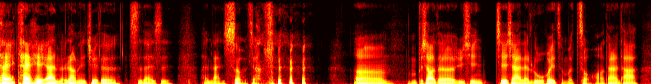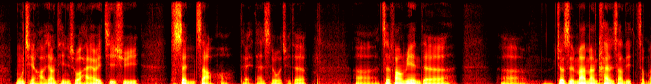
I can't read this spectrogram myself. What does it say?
太太黑暗了，让你觉得实在是很难受，这样子。嗯。不晓得雨欣接下来的路会怎么走哈，当然他目前好像听说还会继续深造哈，对，但是我觉得呃这方面的呃就是慢慢看上帝怎么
